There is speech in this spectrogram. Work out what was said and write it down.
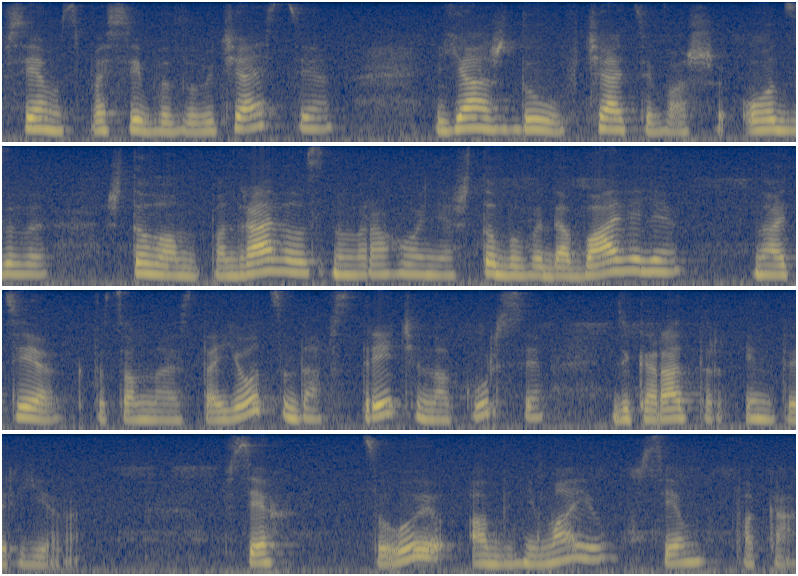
Всем спасибо за участие. Я жду в чате ваши отзывы, что вам понравилось на марафоне, что бы вы добавили. Ну а те, кто со мной остается, до встречи на курсе «Декоратор интерьера». Всех целую, обнимаю, всем пока!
